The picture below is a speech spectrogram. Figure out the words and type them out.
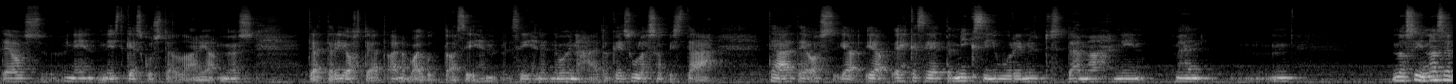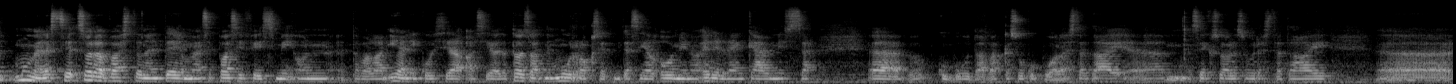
teos, niin niistä keskustellaan ja myös teatterijohtajat aina vaikuttaa siihen, siihen että ne voi nähdä, että okei, sulle sopisi tämä, tämä teos. Ja, ja ehkä se, että miksi juuri nyt tämä, niin mä en, mm, No siinä on se, mun mielestä se sodan vastainen teema ja se pasifismi on tavallaan iänikuisia asioita. Toisaalta ne murrokset, mitä siellä on, niin on edelleen käynnissä, ää, kun puhutaan vaikka sukupuolesta tai ää, seksuaalisuudesta tai ää,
